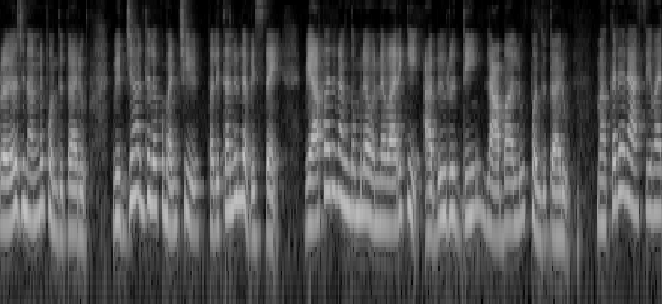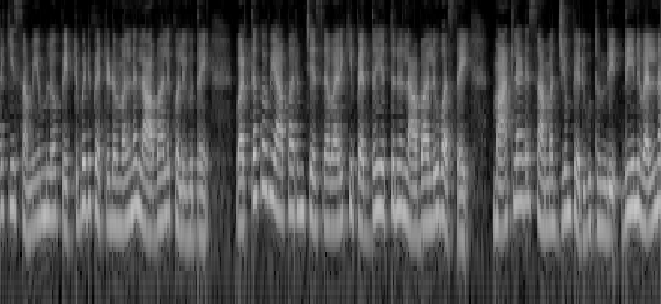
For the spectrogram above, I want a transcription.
ప్రయోజనాలను పొందుతారు. విద్యార్థులకు మంచి ఫలితాలు లభిస్తాయి. వ్యాపార రంగంలో ఉన్నవారికి అభివృద్ధి లాభాలు పొందుతారు. మకర రాశి వారికి సమయంలో పెట్టుబడి పెట్టడం వలన లాభాలు కలుగుతాయి. వర్తక వ్యాపారం చేసేవారికి పెద్ద ఎత్తున లాభాలు వస్తాయి. మాట్లాడే సామర్థ్యం పెరుగుతుంది. దీనివలన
